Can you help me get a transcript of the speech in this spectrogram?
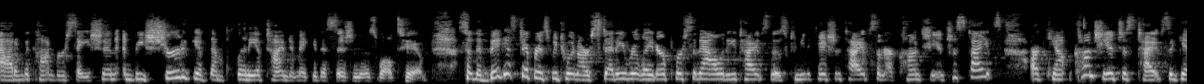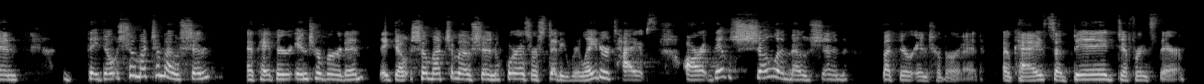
out of the conversation and be sure to give them plenty of time to make a decision as well too. So the biggest difference between our steady relator personality types, those communication types and our conscientious types, our conscientious types, again, they don't show much emotion. Okay, they're introverted. They don't show much emotion, whereas our steady relator types are, they'll show emotion, but they're introverted. Okay, so big difference there.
